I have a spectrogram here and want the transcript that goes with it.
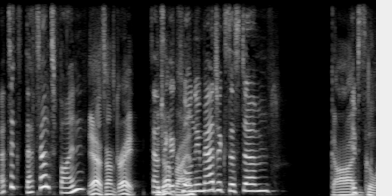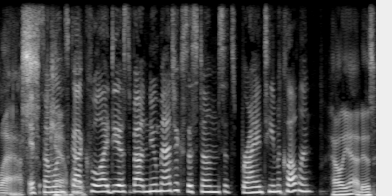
That's ex- that sounds fun. Yeah, it sounds great. Sounds like a cool new magic system. God If- glass. If someone's got wait. cool ideas about new magic systems, it's Brian T. McClellan. hell yeah, it is.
